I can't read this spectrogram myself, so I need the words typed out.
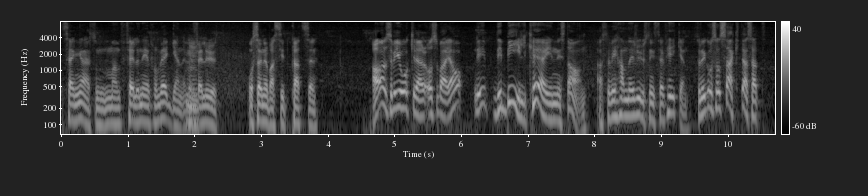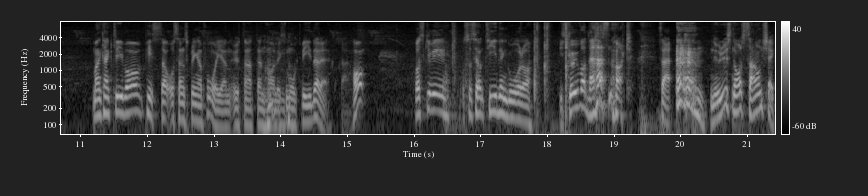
sängar som man fäller ner från väggen eller fäller ut. Och sen är det bara sittplatser. Ja, så vi åker där och så bara, ja, det, det är bilkö in i stan. Alltså vi hamnar i rusningstrafiken. Så det går så sakta så att man kan kliva av, pissa och sen springa på igen utan att den har liksom åkt vidare. Så här, Ja, vad ska vi... Och så sen tiden går och... Vi ska ju vara där snart. Så här, nu är det ju snart soundcheck.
